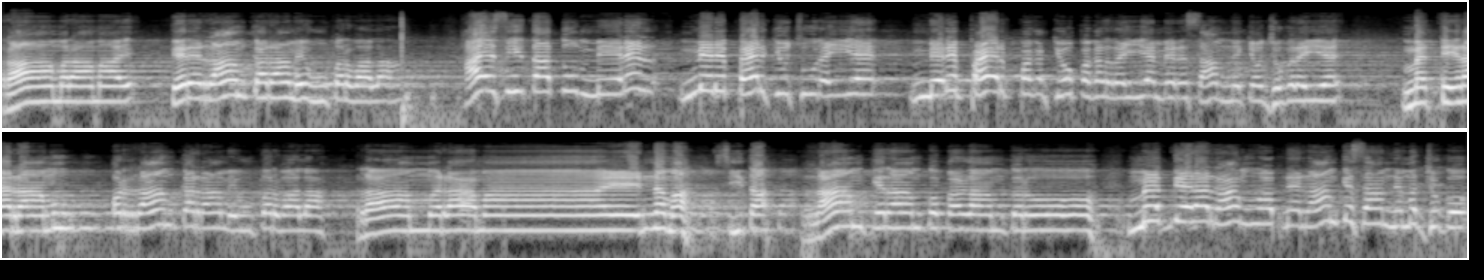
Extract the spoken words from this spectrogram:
राम रामाय तेरे राम का राम है ऊपर वाला। हाय सीता, तू मेरे मेरे पैर क्यों छू रही है? मेरे पैर पकड़ क्यों पकड़ रही है? मेरे सामने क्यों झुक रही है? मैं तेरा राम हूँ और राम का राम है ऊपर वाला। राम रामाय नमः। सीता, राम के राम को प्रणाम करो। मैं तेरा राम हूँ, अपने राम के सामने मत झुको।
